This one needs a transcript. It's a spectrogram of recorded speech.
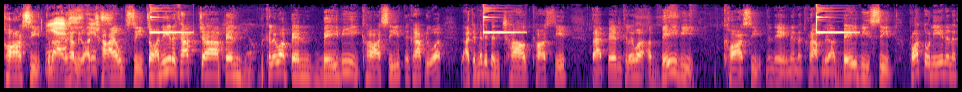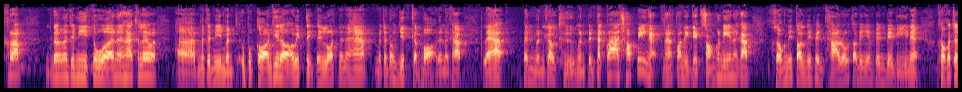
car seat ก็ได้นะครับ Yes, หรือว่า it's- child seat ส่วนอันนี้นะครับจะเป็นเขาเรียกว่าเป็น baby car seat นะครับ หรือว่าอาจจะไม่ได้เป็น child car seat แต่เป็นเขาเรียกว่า a baby car seat นั่นเองเนี่ยนะครับ หรือ a baby seat เพราะตัวนี้เนี่ยนะครับมันจะมีตัวนะฮะเขาเรียกว่าอ่อมันจะมีเหมือนอุปกรณ์ที่เราเอาไว้ติดในรถเนี่ยนะฮะมันจะต้องยึดกับเบาะเนี่ยนะครับ และเป็นเหมือนเราถือเหมือนเป็นตะกร้าช้อปปิ้งอะนะตอนเด็กๆสองคนนี้นะครับสองคนนี้ตอนที่เป็นทารกตอนที่ยังเป็นเบบีเนี่ยเขาก็จะ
